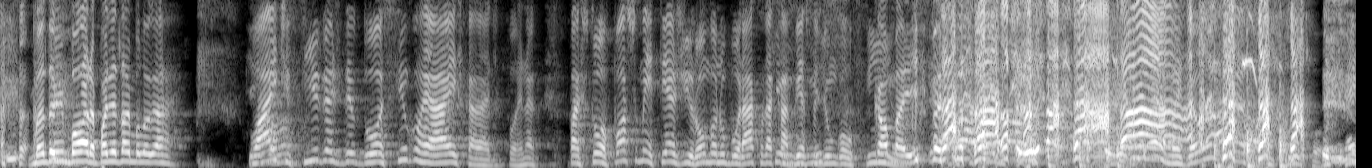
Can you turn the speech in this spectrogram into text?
Manda eu embora, pode entrar no meu lugar. White Figas deu- doou 5 reais, caralho. Porra, né? Pastor, posso meter a giromba no buraco da cabeça de um Isso. golfinho? Calma aí. Ah, mas é um... É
